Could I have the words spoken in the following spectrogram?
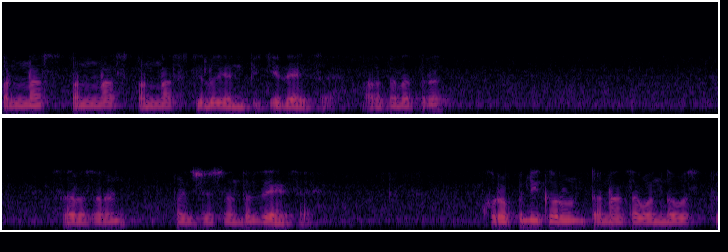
पन्नास पन्नास पन्नास किलो एन पी के द्यायचं आहे. अर्धनत्र सरसरण पंचवीस नंतर द्यायचं आहे. खुरपणी करून तणाचा बंदोबस्त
